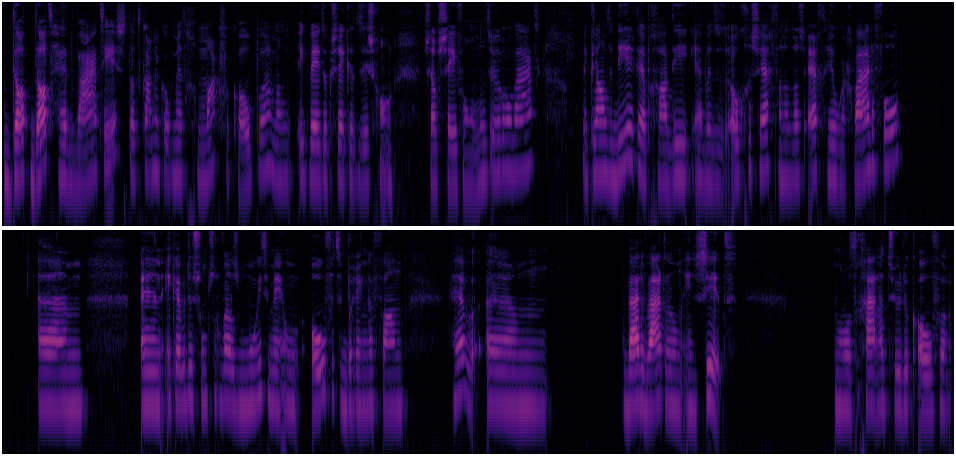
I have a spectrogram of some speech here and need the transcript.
dat dat het waard is. Dat kan ik ook met gemak verkopen. Want ik weet ook zeker dat het is gewoon zelfs 700 euro waard. De klanten die ik heb gehad, die hebben het ook gezegd. Van het was echt heel erg waardevol. Um, en ik heb er dus soms nog wel eens moeite mee om over te brengen van hè, um, waar de waarde dan in zit. Want het gaat natuurlijk over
